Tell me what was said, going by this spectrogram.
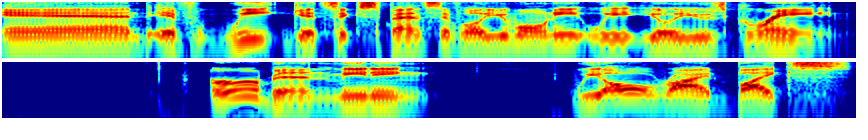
And if wheat gets expensive, well, you won't eat wheat, you'll use grain. Urban meaning we all ride bikes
